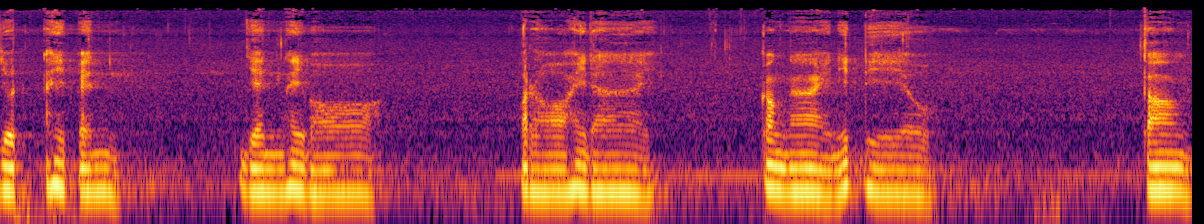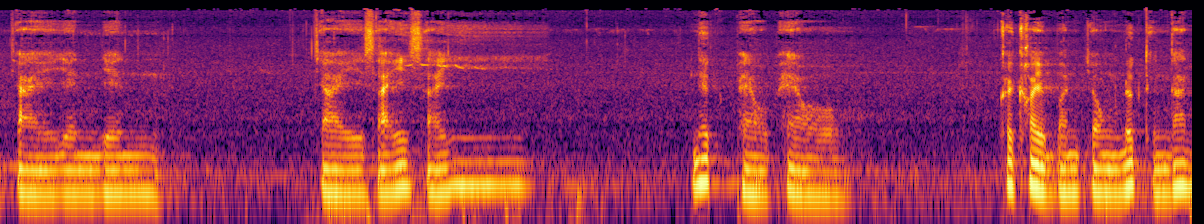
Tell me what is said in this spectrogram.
หยุดให้เป็น เย็นให้พอรอให้ได้ ก็ง่ายนิดเดียว ต้องใจเย็นเย็น ใจใสใส นึกแผ่วแผ่วค่อยๆ บรรจงนึกถึงท่าน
